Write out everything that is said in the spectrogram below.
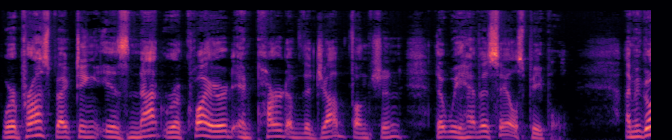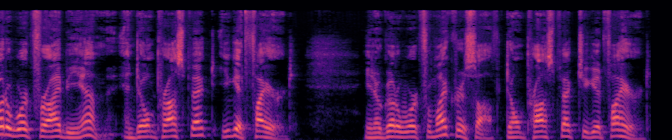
where prospecting is not required and part of the job function that we have as salespeople. I mean, go to work for IBM and don't prospect, you get fired. You know, go to work for Microsoft, don't prospect, you get fired.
